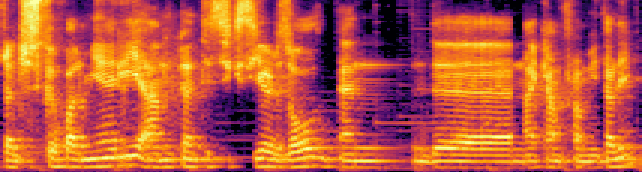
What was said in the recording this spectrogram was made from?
Francesco Palmieri. I'm 26 years old and uh, I come from Italy,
